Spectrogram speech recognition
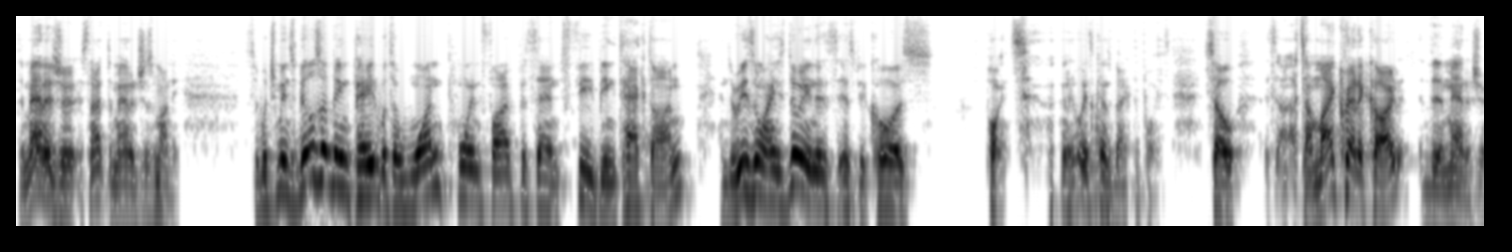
The manager, it's not the manager's money. So, which means bills are being paid with a 1.5% fee being tacked on. And the reason why he's doing this is because points. it always comes back to points. So it's, uh, it's on my credit card, the manager,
